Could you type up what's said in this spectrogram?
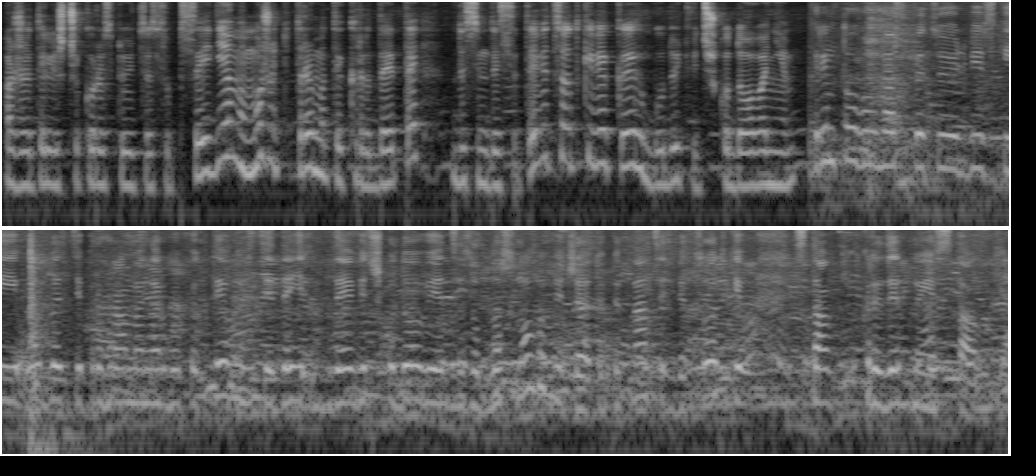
а жителі, що користуються субсидіями, можуть отримати кредити, до 70% яких будуть відшкодовані. Крім того, у нас працює у Львівській області програма енергоефективності, де, відшкодовується з обласного бюджету 15% ставки кредитної ставки.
